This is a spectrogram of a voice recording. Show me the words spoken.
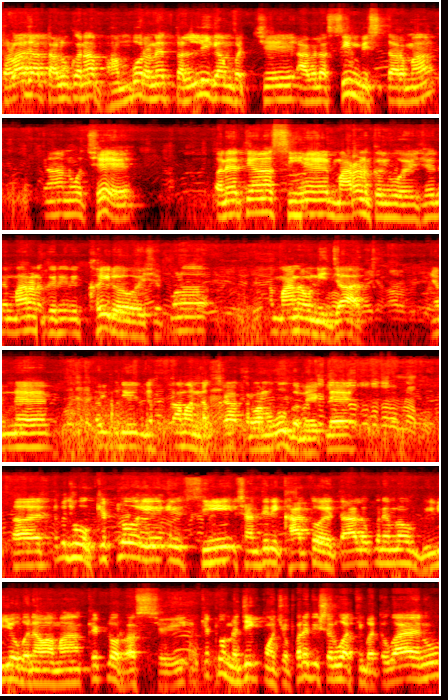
તળાજા તાલુકાના ભાંબોર અને તલ્લી ગામ વચ્ચે આવેલા સીમ વિસ્તારમાં ત્યાંનો છે. અને ત્યાં સિંહે મારણ કર્યું હોય છે અને મારણ કરીને ખાઈ રહ્યો હોય છે. પણ માનવની જાત એમને આવી બધી નફકામાં નફરા કરવાનું બહુ ગમે એટલે તમે જુઓ કેટલો એ સિંહ શાંતિની ખાતો હોય તો આ લોકોને એમનો વીડિયો બનાવવામાં કેટલો રસ છે કેટલો નજીક પહોંચ્યો. ફરીથી શરૂઆતથી બતાવું. આ એનું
